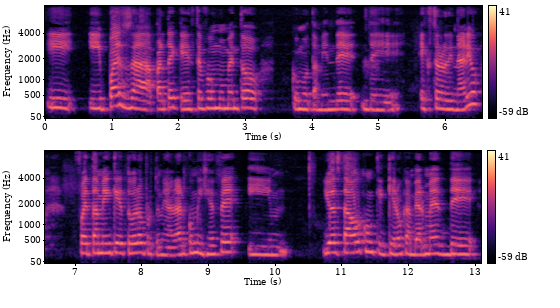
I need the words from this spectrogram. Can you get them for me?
y, y pues, o sea, aparte de que este fue un momento como también de, de extraordinario, fue también que tuve la oportunidad de hablar con mi jefe y yo he estado con que quiero cambiarme de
